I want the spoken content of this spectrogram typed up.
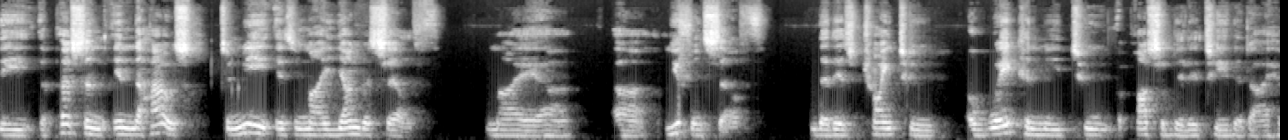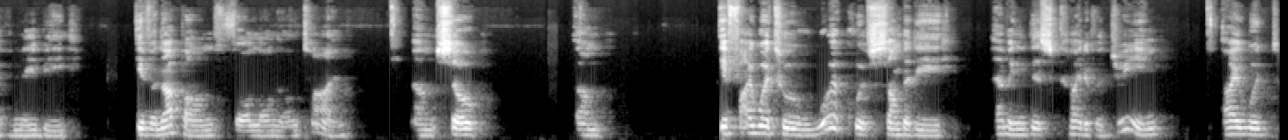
The, the person in the house, to me, is my younger self, my uh, uh, youthful self, that is trying to awaken me to a possibility that I have maybe given up on for a long, long time. Um, so um, if I were to work with somebody having this kind of a dream, I would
